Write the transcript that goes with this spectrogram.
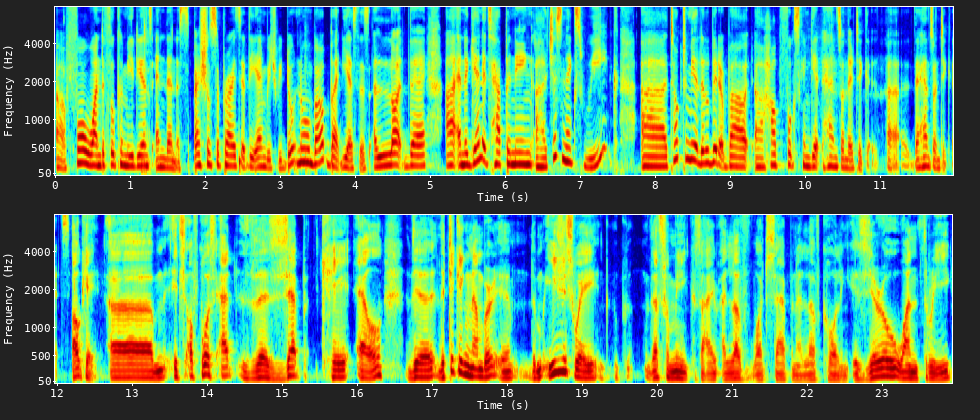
uh, four wonderful comedians, yeah. and then a special surprise at the end, which we don't know about. But yes, there's a lot there, uh, and again, it's happening uh, just next week. Uh, talk to me a little bit about uh, how folks can get hands on their ticket, their hands on tickets. Okay, um, it's of course at the Zepp KL. The the ticking number, uh, the easiest way, that's for me because I, I love WhatsApp and I love calling, is 013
